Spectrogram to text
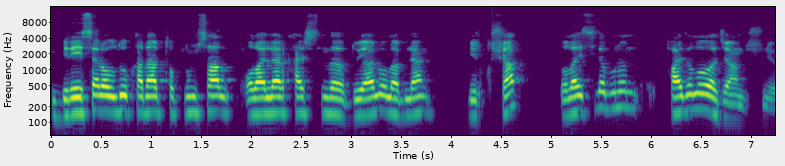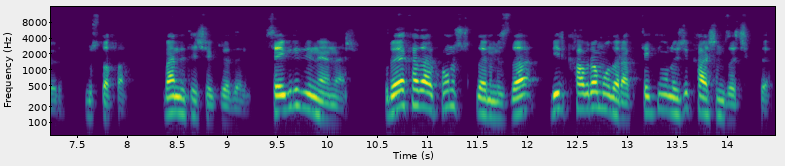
bireysel olduğu kadar toplumsal olaylar karşısında duyarlı olabilen bir kuşak. Dolayısıyla bunun faydalı olacağını düşünüyorum Mustafa. Ben de teşekkür ederim. Sevgili dinleyenler, buraya kadar konuştuklarımızda bir kavram olarak teknoloji karşımıza çıktı.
